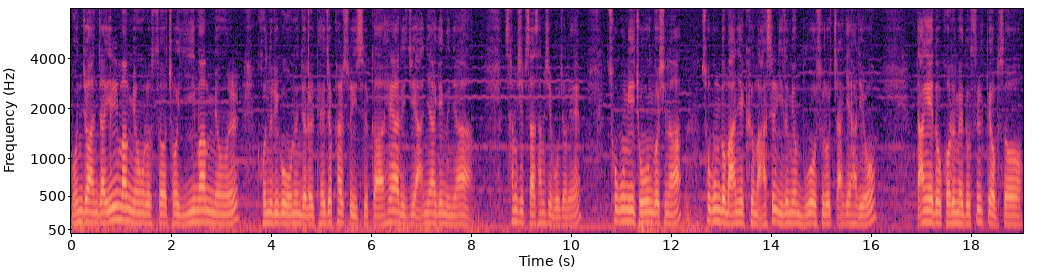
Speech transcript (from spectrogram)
먼저 앉아 1만 명으로서 저 2만 명을 거느리고 오는 자를 대적할 수 있을까 헤아리지 아니하겠느냐? 34, 35절에 소금이 좋은 것이나 소금도 만일 그 맛을 잃으면 무엇으로 짜게 하리요 땅에도 걸음에도 쓸데없어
